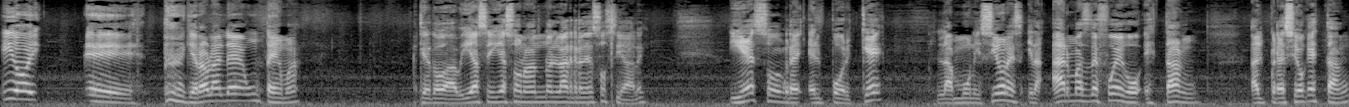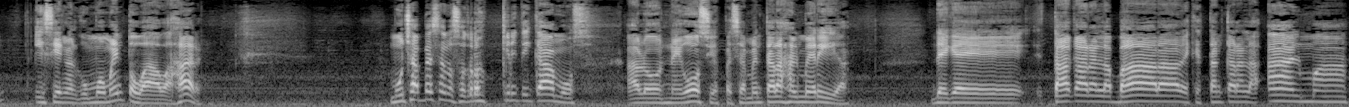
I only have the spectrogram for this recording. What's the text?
Y hoy eh, quiero hablar de un tema que todavía sigue sonando en las redes sociales y es sobre el por qué las municiones y las armas de fuego están al precio que están y si en algún momento va a bajar. Muchas veces nosotros criticamos a los negocios, especialmente a las almerías, de que está cara en las balas, de que están caras las armas,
